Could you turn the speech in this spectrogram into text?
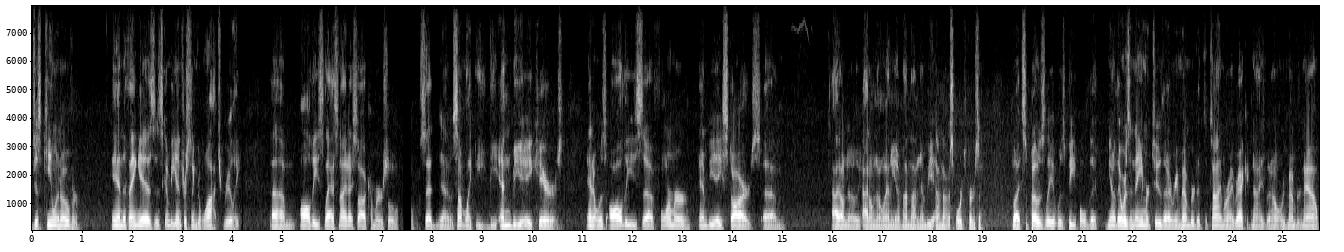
just keeling over. And the thing is, it's going to be interesting to watch, really um, all these last night I saw a commercial said you know, something like the the NBA cares, and it was all these uh, former NBA stars. Um, I don't know. I don't know any of them. I'm not an NBA. I'm not a sports person, but supposedly it was people that you know. There was a name or two that I remembered at the time or I recognized, but I don't remember now.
